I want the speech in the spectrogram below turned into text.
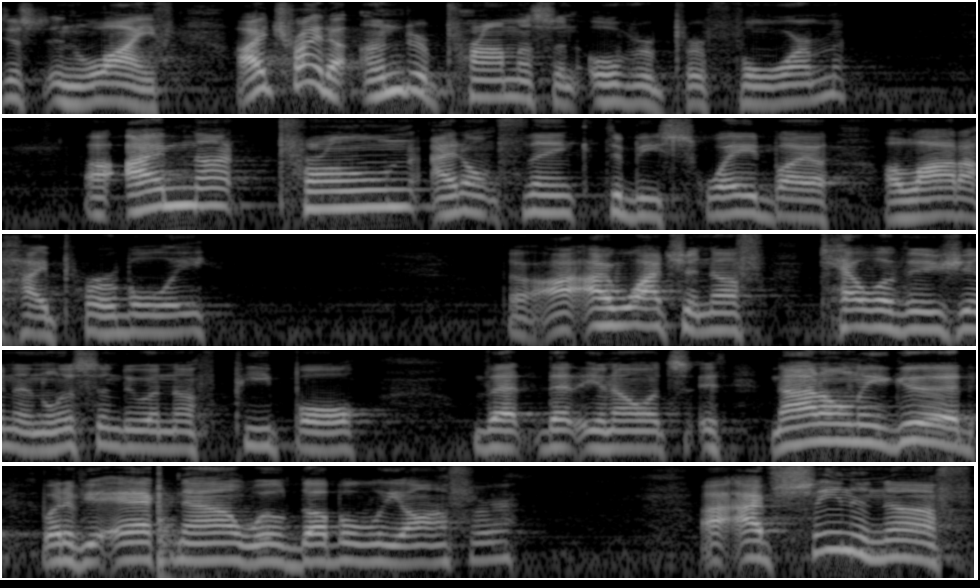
just in life. I try to underpromise and overperform. Uh, I'm not prone, I don't think, to be swayed by a, a lot of hyperbole. Uh, I, I watch enough television and listen to enough people that, that you know, it's, it's not only good, but if you act now, we'll double the offer. I, I've seen enough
